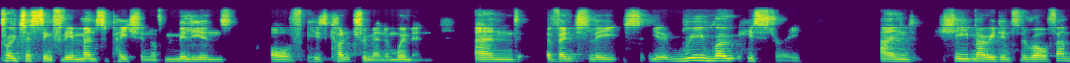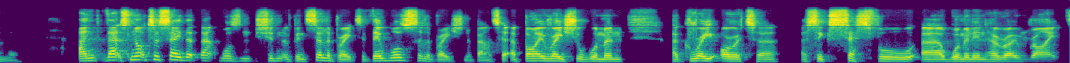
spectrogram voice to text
protesting for the emancipation of millions of his countrymen and women, and eventually you know, rewrote history. And she married into the royal family. And that's not to say that that wasn't shouldn't have been celebrated. There was celebration about it. A biracial woman, a great orator, a successful uh, woman in her own right,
